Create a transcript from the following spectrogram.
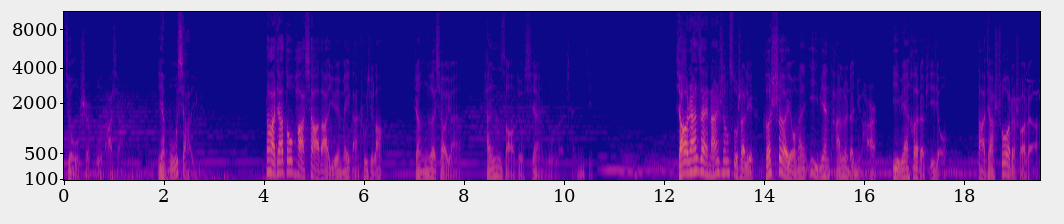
就是不打响，也不下雨。大家都怕下大雨，没敢出去浪。整个校园很早就陷入了沉寂。小然在男生宿舍里和舍友们一边谈论着女孩，一边喝着啤酒。大家说着说着，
